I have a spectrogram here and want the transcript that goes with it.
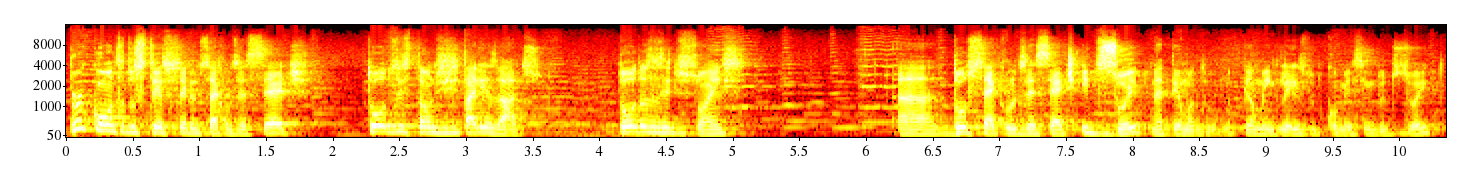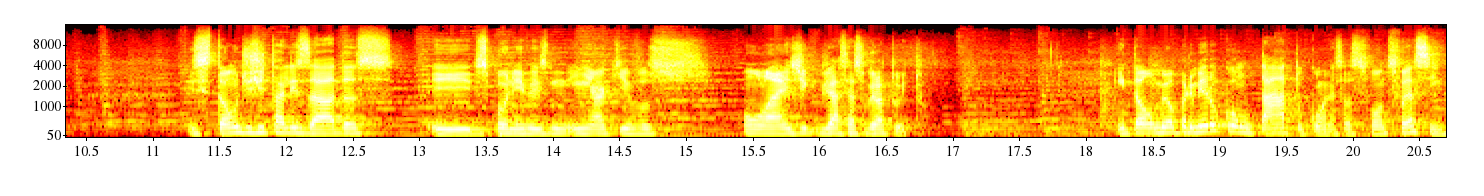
Por conta dos textos serem do século XVII, todos estão digitalizados. Todas as edições uh, do século XVII e XVIII, né? tem, uma do, tem uma em inglês do começo do XVIII, estão digitalizadas e disponíveis em arquivos online de, de acesso gratuito. Então, o meu primeiro contato com essas fontes foi assim.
